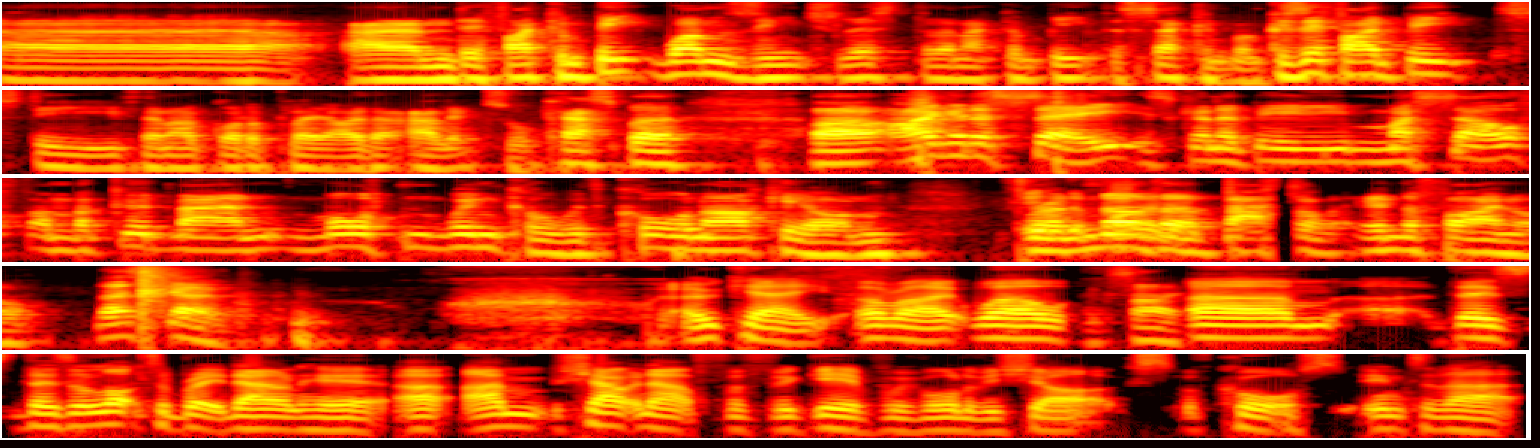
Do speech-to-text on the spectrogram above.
uh, and if I can beat one each list, then I can beat the second one. Because if I beat Steve, then I've got to play either Alex or Casper. Uh, I'm going to say it's going to be myself and my good man Morton Winkle with Khorne Archaon for another final. battle in the final. Let's go. okay, all right. Well, um, there's there's a lot to break down here. I, am shouting out for forgive with all of his sharks, of course, into that.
